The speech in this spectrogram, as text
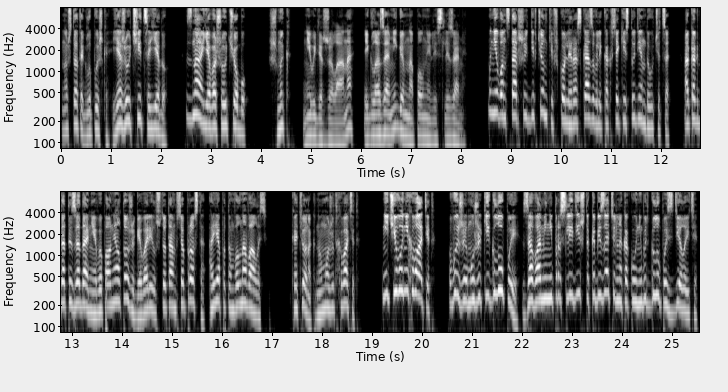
«Ну что ты, глупышка, я же учиться еду!» «Знаю я вашу учебу!» Шмык, не выдержала она, и глаза мигом наполнились слезами. «Мне вон старшие девчонки в школе рассказывали, как всякие студенты учатся. А когда ты задание выполнял, тоже говорил, что там все просто, а я потом волновалась». «Котенок, ну может хватит?» «Ничего не хватит! Вы же, мужики, глупые, за вами не проследишь, так обязательно какую-нибудь глупость сделаете».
